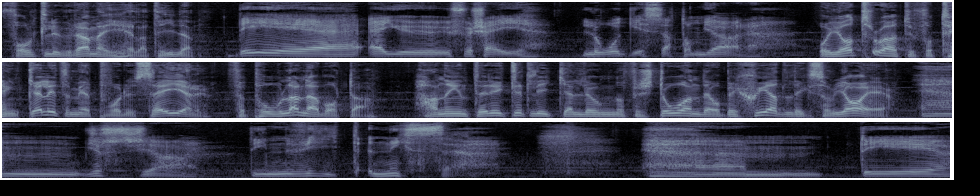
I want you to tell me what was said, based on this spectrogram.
Folk lurar mig hela tiden. Det är ju för sig logiskt att de gör. Och jag tror att du får tänka lite mer på vad du säger. För polaren där borta, han är inte riktigt lika lugn och förstående och beskedlig som jag är. Um, just ja, din vit nisse. Um, det,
